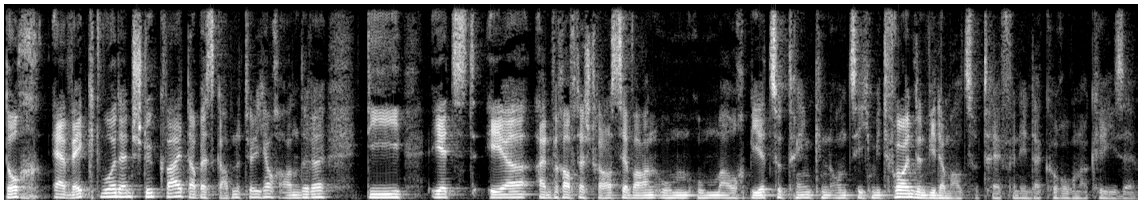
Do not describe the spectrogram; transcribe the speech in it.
doch erweckt wurde ein Stück weit, aber es gab natürlich auch andere, die jetzt eher einfach auf der Straße waren, um, um auch Bier zu trinken und sich mit Freunden wieder mal zu treffen in der Corona-Krise.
